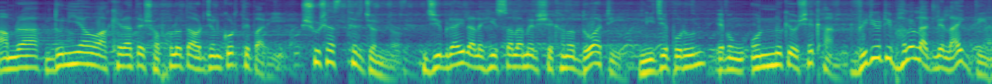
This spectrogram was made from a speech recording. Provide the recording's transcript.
আমরা দুনিয়া ও আখেরাতে সফলতা অর্জন করতে পারি সুস্বাস্থ্যের জন্য। জিব্রাইল আলহি সাল্লামের শেখানো দোয়াটি নিজে পড়ুন এবং অন্যকেও শেখান। ভিডিওটি ভালো লাগলে লাইক দিন,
